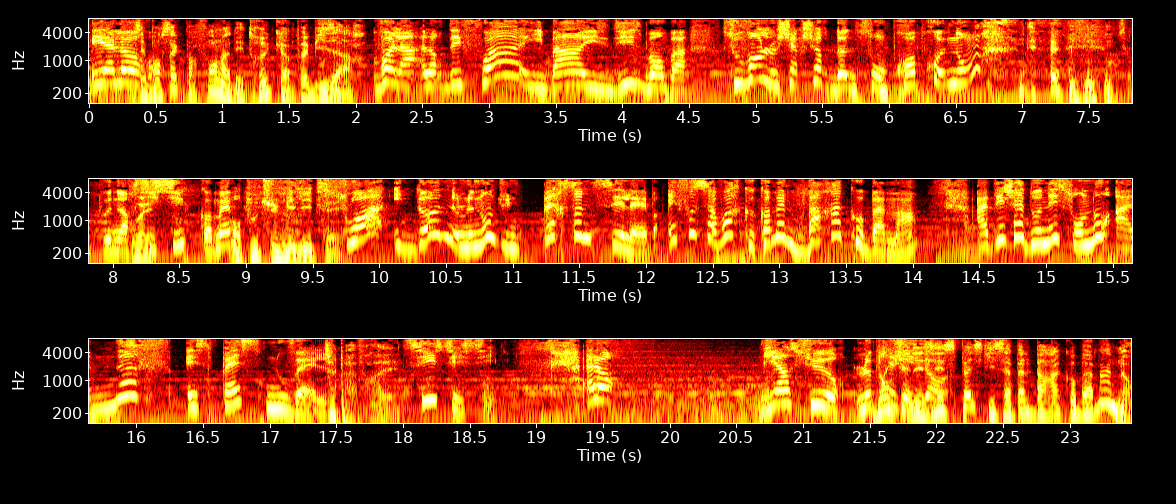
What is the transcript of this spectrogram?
Et alors, C'est pour ça que parfois on a des trucs un peu bizarres. voilà. Alors des fois, ils, ben, ils se disent bon bah, souvent le chercheur donne son propre nom, c'est un peu narcissique quand même. En toute humilité. Soit il donne le nom d'une personne célèbre. Il faut savoir que quand même Barack Obama a déjà donné son nom à neuf espèces nouvelles. C'est pas vrai. Si, si, si. Alors, bien sûr, le Donc il y a président... des espèces qui s'appellent Barack Obama, non?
